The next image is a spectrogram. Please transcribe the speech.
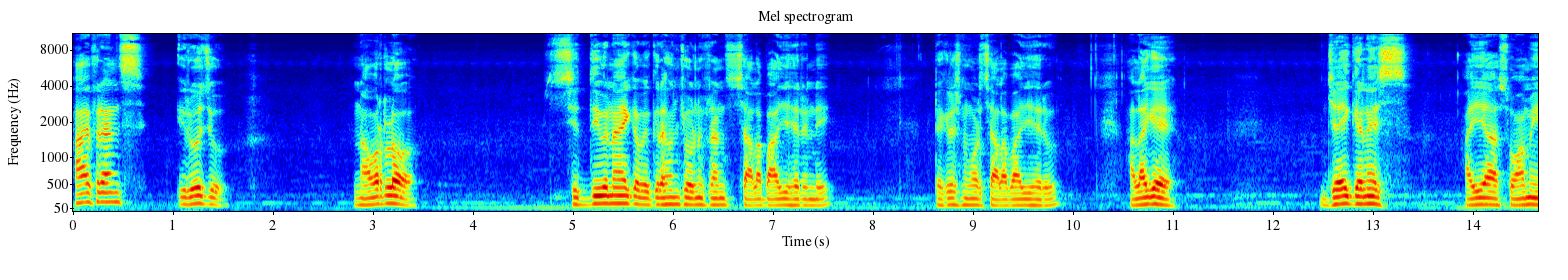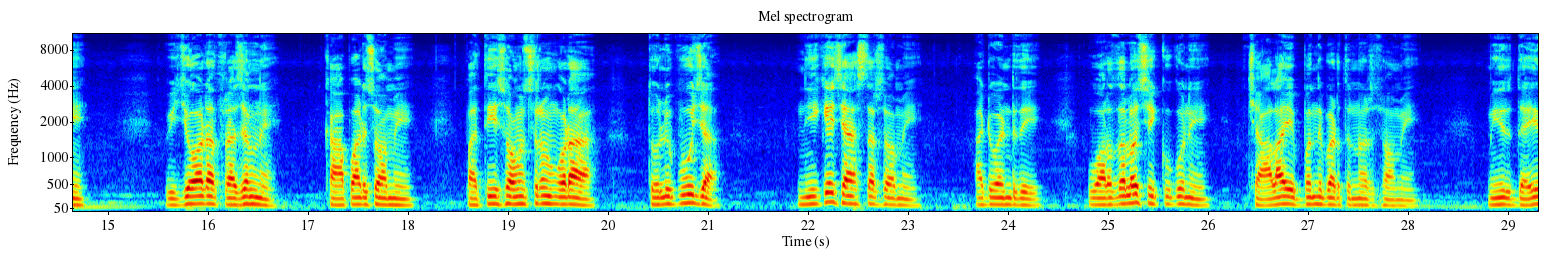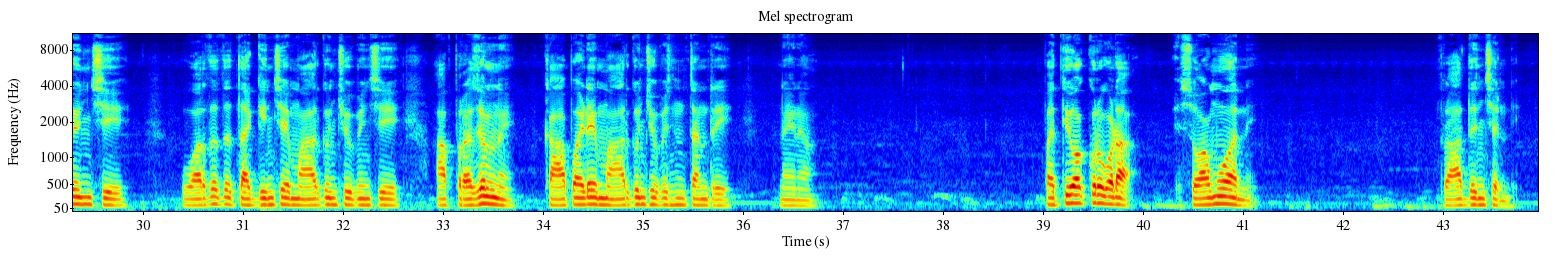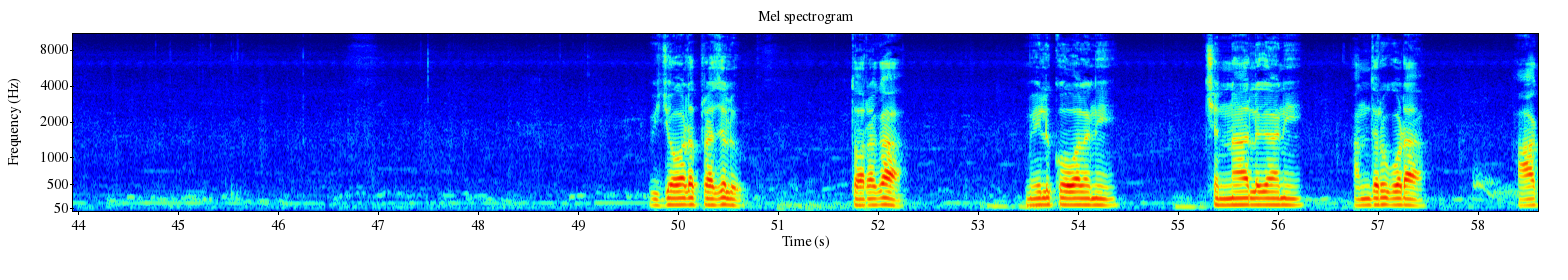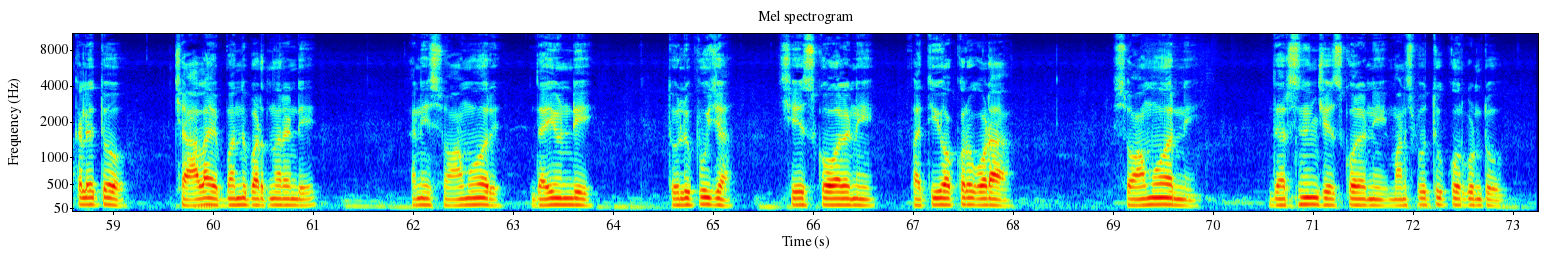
Hi friends ఈరోజు నవర్లో సిద్ధి వినాయక విగ్రహం చూడండి ఫ్రెండ్స్ చాలా బాగా చేశారండి. డెకరేషన్ కూడా చాలా బాగా చేశారు. అలాగే జై గణేష్ అయ్యా స్వామి విజయవాడ ప్రజల్ని కాపాడు స్వామి ప్రతి సంవత్సరం కూడా తొలి పూజ నీకే చేస్తారు స్వామి. అటువంటిది వరదలో చిక్కుకుని చాలా ఇబ్బంది పడుతున్నారు స్వామి. మీరు దయ ఉంచి వరద తగ్గించే మార్గం చూపించి ఆ ప్రజల్ని కాపాడే మార్గం చూపించిన తండ్రి నాయన ప్రతి ఒక్కరు కూడా స్వామివారిని ప్రార్థించండి. విజయవాడ ప్రజలు త్వరగా మేలుకోవాలని చిన్నారులు కానీ అందరూ కూడా ఆకలితో చాలా ఇబ్బంది పడుతున్నారండి. కానీ స్వామివారి దయ ఉండి తొలి పూజ చేసుకోవాలని ప్రతి ఒక్కరు కూడా స్వామివారిని దర్శనం చేసుకోవాలని మనస్ఫూర్తిగా కోరుకుంటూ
